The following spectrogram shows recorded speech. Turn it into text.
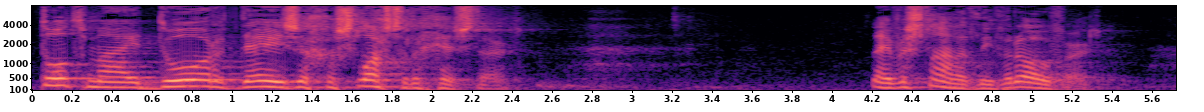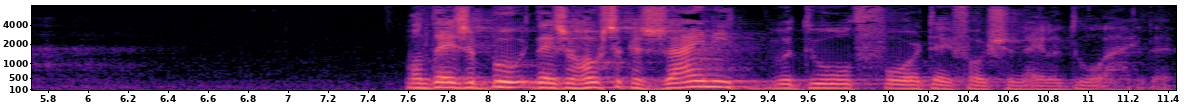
tot mij door deze geslachtsregister. Nee, we slaan het liever over. Want deze, boek, deze hoofdstukken zijn niet bedoeld voor devotionele doeleinden.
